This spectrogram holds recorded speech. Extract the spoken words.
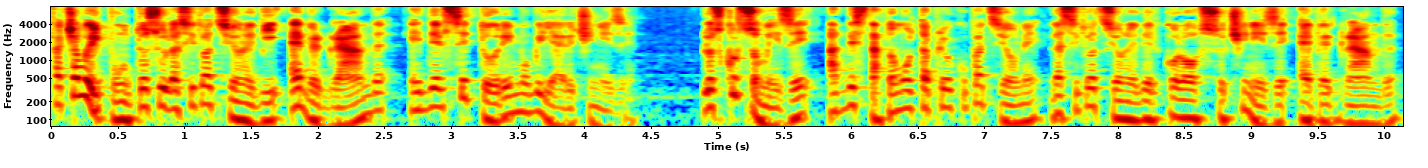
Facciamo il punto sulla situazione di Evergrande e del settore immobiliare cinese. Lo scorso mese ha destato molta preoccupazione la situazione del colosso cinese Evergrande,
